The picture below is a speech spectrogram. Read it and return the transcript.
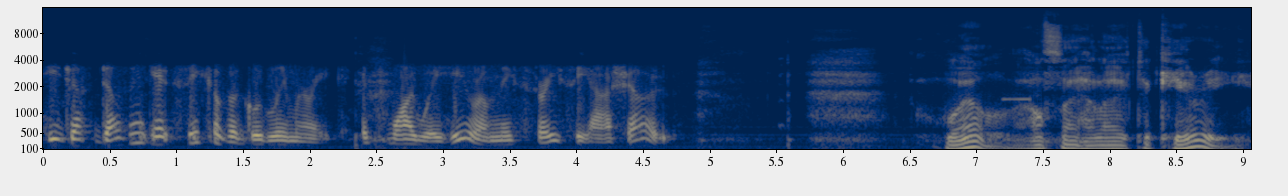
he just doesn't get sick of a good limerick. It's why we're here on this 3CR show. Well, I'll say hello to Kerry.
